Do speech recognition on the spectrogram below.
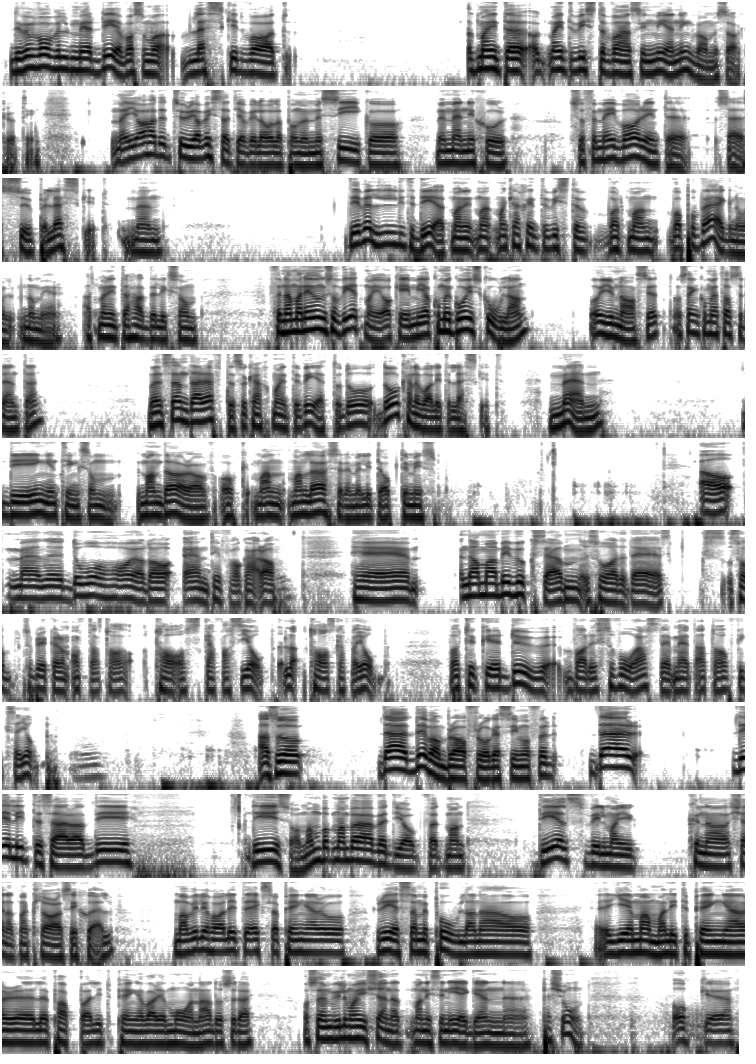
det var väl mer det, vad som var läskigt var att att man inte, att man inte visste vad sin mening var med saker och ting. Men jag hade tur, jag visste att jag ville hålla på med musik och med människor. Så för mig var det inte så superläskigt. Men det är väl lite det, att man, man, man kanske inte visste vart man var på väg något no mer. Att man inte hade liksom För när man är ung så vet man ju, okej okay, men jag kommer gå i skolan och gymnasiet och sen kommer jag ta studenten. Men sen därefter så kanske man inte vet och då, då kan det vara lite läskigt. Men det är ingenting som man dör av och man, man löser det med lite optimism. Ja, men eh, då har jag då en till fråga här då. Eh, när man blir vuxen så, det, så, så brukar de oftast ta, ta och skaffa jobb, ta och skaffa jobb. Vad tycker du var det svåraste med att ta och fixa jobb? Mm. Alltså, där, det var en bra fråga Simon, för där, det är lite så här, det, det är ju så, man, man behöver ett jobb för att man, dels vill man ju kunna känna att man klarar sig själv. Man vill ju ha lite extra pengar och resa med polarna och eh, ge mamma lite pengar eller pappa lite pengar varje månad och sådär. Och sen vill man ju känna att man är sin egen eh, person. Och eh,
